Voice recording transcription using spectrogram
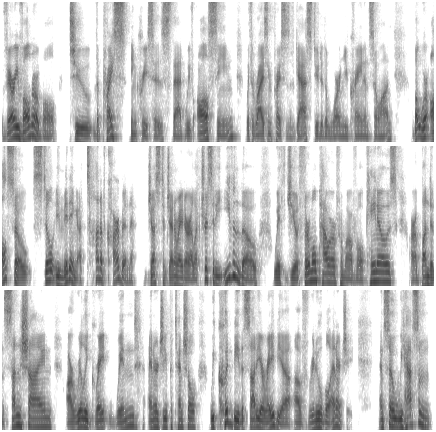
very vulnerable to the price increases that we've all seen with the rising prices of gas due to the war in Ukraine and so on. But we're also still emitting a ton of carbon just to generate our electricity, even though with geothermal power from our volcanoes, our abundant sunshine, our really great wind energy potential, we could be the Saudi Arabia of renewable energy. And so we have some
